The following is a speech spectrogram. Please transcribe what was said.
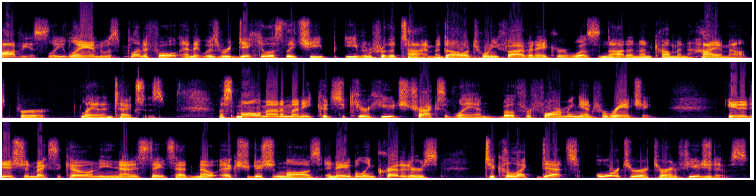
Obviously, land was plentiful and it was ridiculously cheap even for the time. $1.25 an acre was not an uncommon high amount for land in Texas. A small amount of money could secure huge tracts of land, both for farming and for ranching. In addition, Mexico and the United States had no extradition laws enabling creditors to collect debts or to return fugitives.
